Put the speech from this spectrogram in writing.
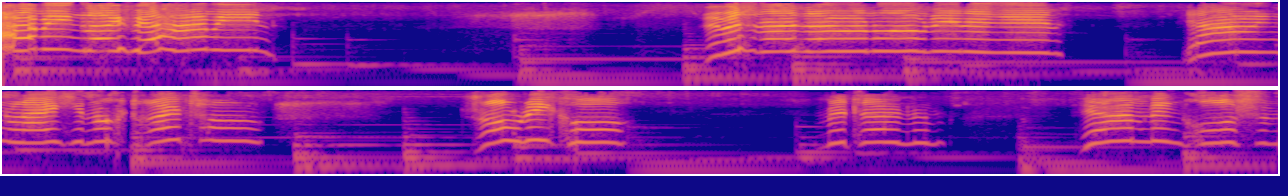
Wir haben ihn gleich, wir haben ihn. Wir müssen halt einfach nur auf den gehen. Wir haben ihn gleich, noch drei Tore. Joe Rico. Mit einem. Wir haben den großen.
